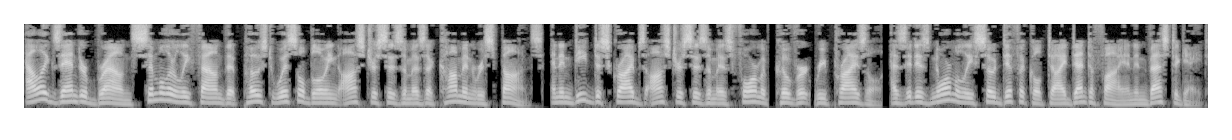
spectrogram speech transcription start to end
Alexander Brown similarly found that post-whistleblowing ostracism is a common response, and indeed describes ostracism as form of covert reprisal, as it is normally so difficult to identify and investigate.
